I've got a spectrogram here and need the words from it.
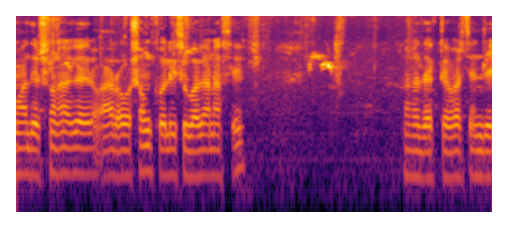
আমাদের সোনারগাঁয়ের আরও অসংখ্য লিচু বাগান আছে। আপনারা দেখতে পাচ্ছেন যে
